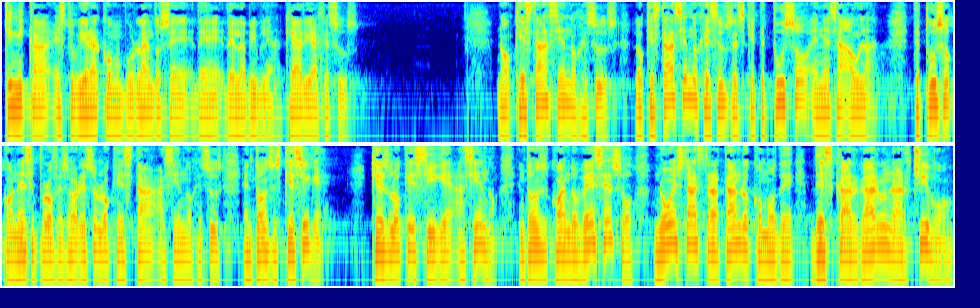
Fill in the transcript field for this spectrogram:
química estuviera como burlándose de, de la Biblia? ¿Qué haría Jesús? No, ¿qué está haciendo Jesús? Lo que está haciendo Jesús es que te puso en esa aula, te puso con ese profesor, eso es lo que está haciendo Jesús. Entonces, ¿qué sigue? Qué es lo que sigue haciendo. Entonces, cuando ves eso, no estás tratando como de descargar un archivo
